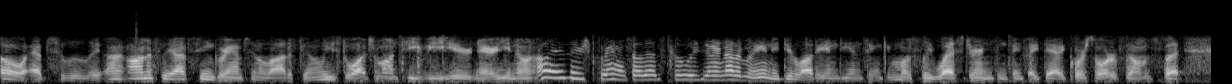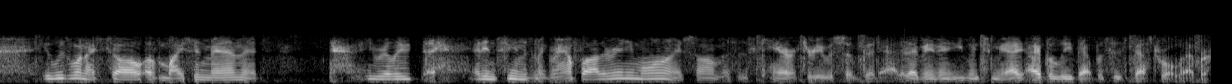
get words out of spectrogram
Oh, absolutely. Uh, honestly, I've seen Gramps in a lot of films. We used to watch him on TV here and there, you know. Oh, there's Gramps. Oh, that's cool. He's in another movie. And he did a lot of Indians and mostly westerns and things like that. Of course, horror films. But it was when I saw of Mice and Men that he really. I didn't see him as my grandfather anymore. I saw him as his character. He was so good at it. I mean, even to me, I, I believe that was his best role ever.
